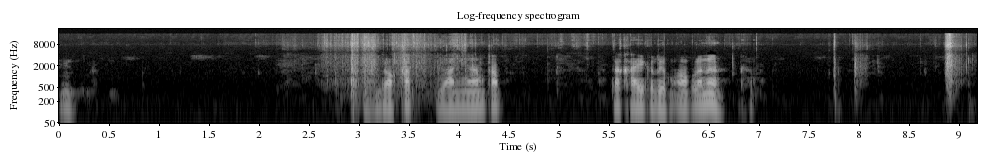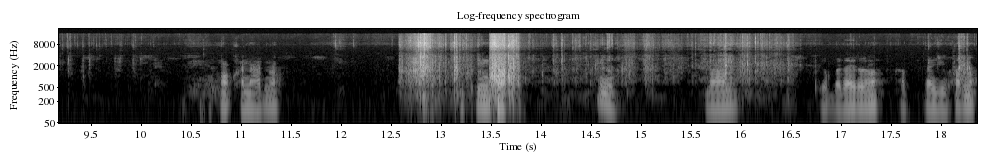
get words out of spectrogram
อืมดอกครับหวานงามครับ ตะไคร้ก็เริ่มออกแล้วเนอะครับเหมาะขนาดเนาะ พึ่งครับโอ้บานเกือบไปได้แล้วเนาะครับได้อยู่ครับเนาะ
